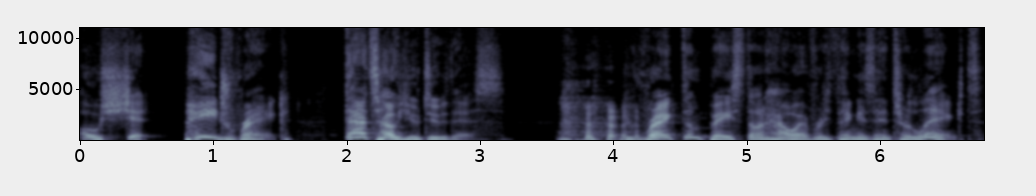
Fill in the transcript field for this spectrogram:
oh shit page rank. That's how you do this. You rank them based on how everything is interlinked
